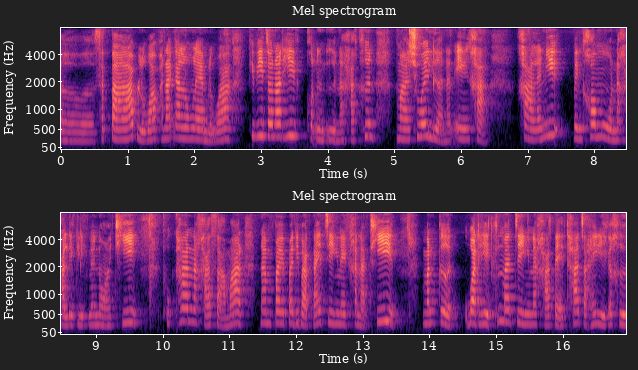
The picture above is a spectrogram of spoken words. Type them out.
ออสตาฟหรือว่าพนักงานโรงแรม หรือว่าพี่ๆเจ้าหน้าที่คนอื่นๆนะคะ ขึ้นมาช่วยเหลือนั่นเองค่ะ ค่ะและนี่เป็นข้อมูลนะคะเล็กๆน้อยๆที่ทุกท่านนะคะสามารถนำไปปฏิบัติได้จริงในขณะที่มันเกิดอุบัติเหตุขึ้นมาจริงนะคะ แต่ถ้าจะให้ดีก็คือ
